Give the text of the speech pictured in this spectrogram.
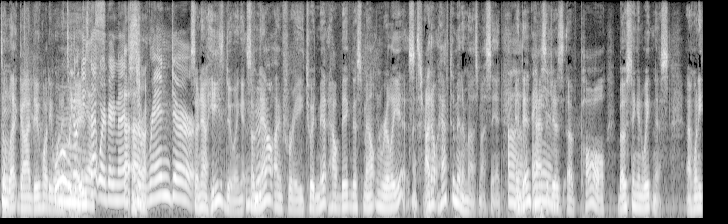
to hmm. let God do what He wanted Ooh, to we don't do. use Yes. that word very much. Right. Surrender. So now he's doing it. So mm-hmm. now I'm free to admit how big this mountain really is. That's I don't have to minimize my sin. Oh, and then amen. passages of Paul boasting in weakness. Uh, when he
